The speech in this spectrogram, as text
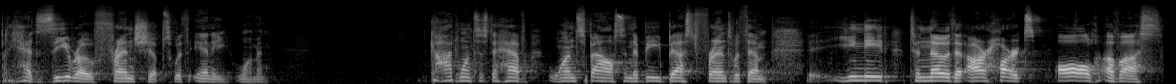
but he had zero friendships with any woman. God wants us to have one spouse and to be best friends with them. You need to know that our hearts, all of us,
